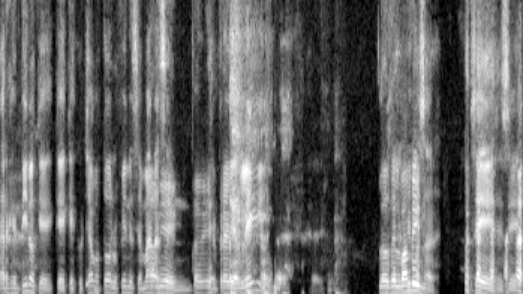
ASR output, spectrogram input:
argentinos que, que, escuchamos todos los fines de semana en, en, Premier League. los del Bambino. Sí, sí, sí.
